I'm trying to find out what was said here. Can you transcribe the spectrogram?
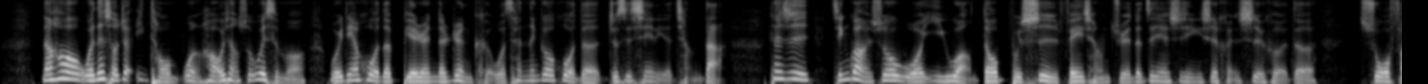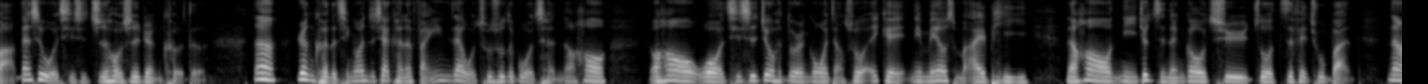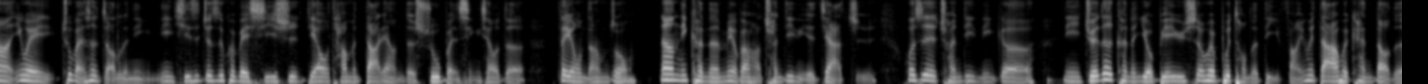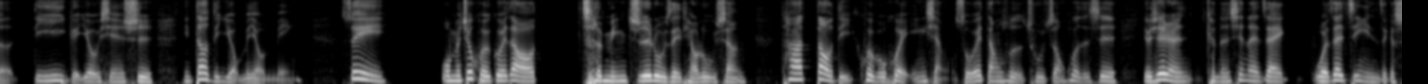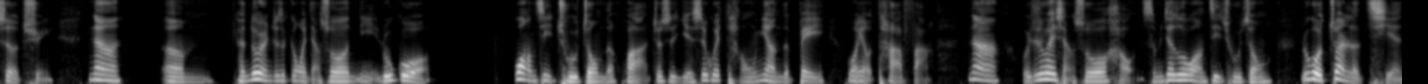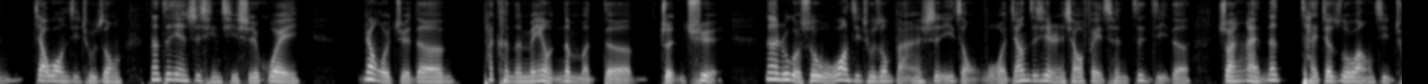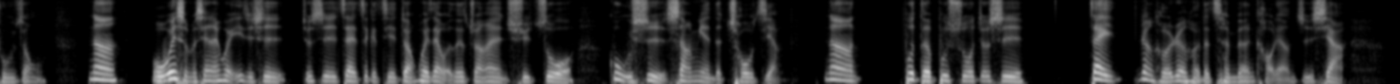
然后我那时候就一头问号，我想说，为什么我一定要获得别人的认可，我才能够获得就是心理的强大？但是尽管说我以往都不是非常觉得这件事情是很适合的。”说法，但是我其实之后是认可的。那认可的情况之下，可能反映在我出书的过程，然后，然后我其实就很多人跟我讲说，OK，你没有什么 IP，然后你就只能够去做自费出版。那因为出版社找了你，你其实就是会被稀释掉他们大量的书本行销的费用当中。那你可能没有办法传递你的价值，或是传递你一个你觉得可能有别于社会不同的地方，因为大家会看到的第一个优先是你到底有没有名，所以我们就回归到成名之路这条路上，它到底会不会影响所谓当初的初衷，或者是有些人可能现在在我在经营这个社群，那嗯，很多人就是跟我讲说，你如果。忘记初衷的话，就是也是会同样的被网友挞伐。那我就会想说，好，什么叫做忘记初衷？如果赚了钱叫忘记初衷，那这件事情其实会让我觉得他可能没有那么的准确。那如果说我忘记初衷，本来是一种我将这些人消费成自己的专案，那才叫做忘记初衷。那我为什么现在会一直是就是在这个阶段会在我这个专案去做？故事上面的抽奖，那不得不说，就是在任何任何的成本考量之下，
